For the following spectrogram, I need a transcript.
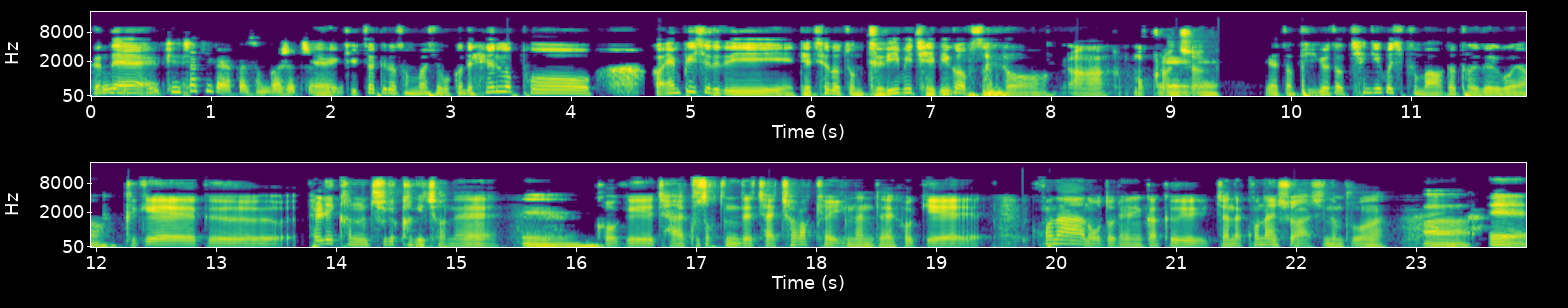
근데, 길, 길 찾기가 약간 성가셨죠. 예, 길찾기도 성가시고, 근데 Halo Four가 NPC들이 대체로 좀 드립이 재미가 없어요. 아, 뭐 그렇죠. 예, 예. 그래서 좀 비교적 챙기고 싶은 마음도 덜 들고요. 그게 그 Pelican을 추격하기 전에 예. 거기 잘 구석진데 잘 처박혀 있는데 거기에 코난 오더레니까 그 있잖아요 코난 쇼 하시는 분 아, 예.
